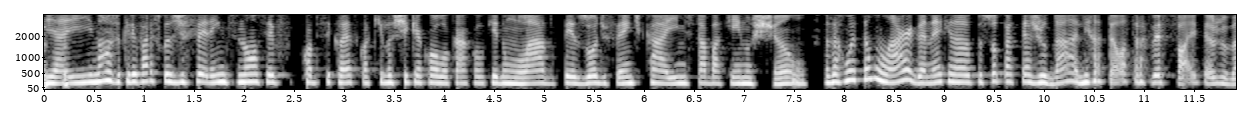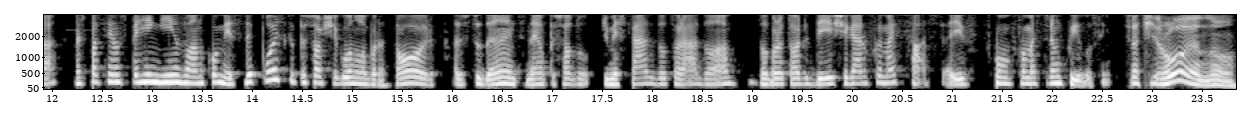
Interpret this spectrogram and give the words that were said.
e aí, nossa, eu queria várias coisas diferentes. Nossa, eu com a bicicleta, com aquilo, achei que ia colocar, coloquei de um lado, pesou diferente, caí, me estabaquei no chão. Mas a rua é tão larga, né? Que a pessoa pra te ajudar ali, até ela atravessar e te ajudar, Mas passei uns perrenguinhos lá no começo. Depois que o pessoal chegou no laboratório, as estudantes, né, o pessoal do, de mestrado e doutorado lá do laboratório D chegaram, foi mais fácil. Aí ficou, foi mais tranquilo, assim. Você atirou? Não.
